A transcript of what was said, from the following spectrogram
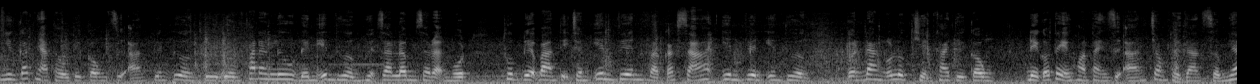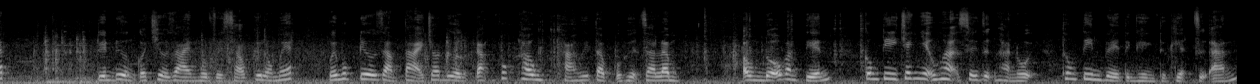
nhưng các nhà thầu thi công dự án tuyến đường từ đường Phan Đăng Lưu đến Yên Thường, huyện Gia Lâm giai đoạn 1 thuộc địa bàn thị trấn Yên Viên và các xã Yên Viên, Yên Thường vẫn đang nỗ lực triển khai thi công để có thể hoàn thành dự án trong thời gian sớm nhất. Tuyến đường có chiều dài 1,6 km với mục tiêu giảm tải cho đường Đặng Phúc Thông, Hà Huy Tập của huyện Gia Lâm. Ông Đỗ Văn Tiến, công ty trách nhiệm hữu hạn xây dựng Hà Nội thông tin về tình hình thực hiện dự án.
